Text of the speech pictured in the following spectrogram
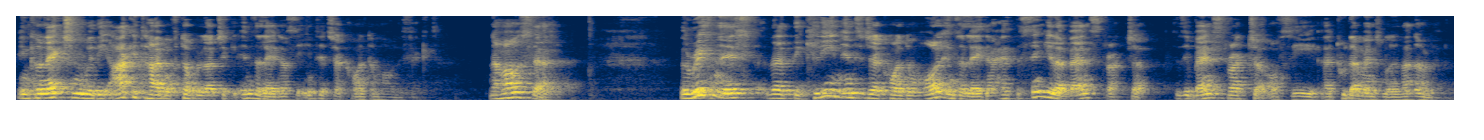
in connection with the archetype of topological insulators, the integer quantum Hall effect. Now how is that? The reason is that the clean integer quantum Hall insulator has the singular band structure, the band structure of the uh, two-dimensional Landau level.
